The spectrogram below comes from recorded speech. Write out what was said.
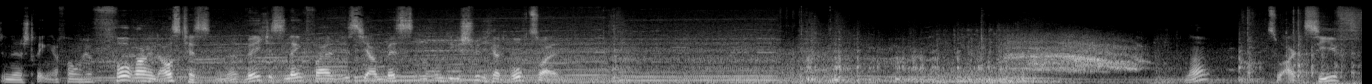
in der Streckenerfahrung hervorragend austesten. Ne? Welches Lenkverhalten ist hier am besten, um die Geschwindigkeit hochzuhalten? Na? Zu aggressiv.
